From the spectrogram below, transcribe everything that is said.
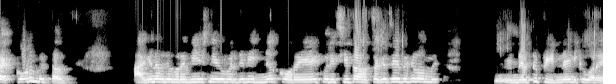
റെക്കോർഡും കിട്ടാം അങ്ങനെ അവർ കുറെ ഭീഷണി പെടുത്തിട്ട് ഇന്നെ കുറെ കുരിശി തറച്ചൊക്കെ ചെയ്തിക്കണമെന്ന് എന്നിട്ട് പിന്നെ എനിക്ക് കുറെ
